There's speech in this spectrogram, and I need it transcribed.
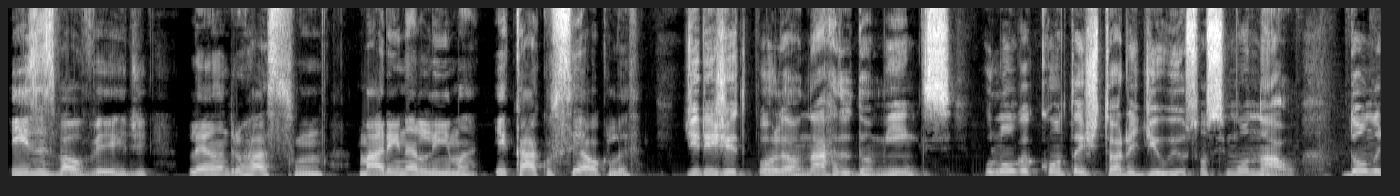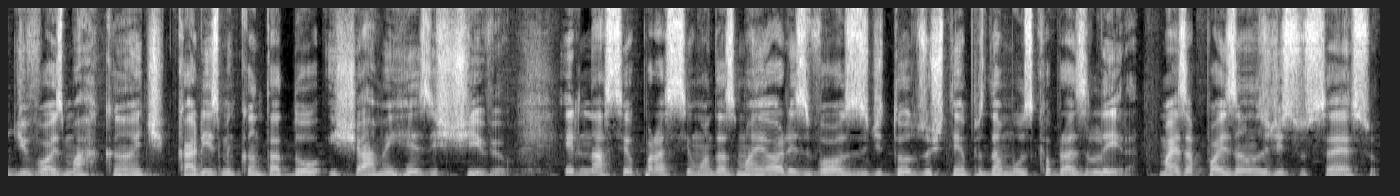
Isis Valverde, Leandro Hassum, Marina Lima e Caco Ciocler. Dirigido por Leonardo Domingues, o longa conta a história de Wilson Simonal, dono de voz marcante, carisma encantador e charme irresistível. Ele nasceu para ser uma das maiores vozes de todos os tempos da música brasileira, mas após anos de sucesso,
